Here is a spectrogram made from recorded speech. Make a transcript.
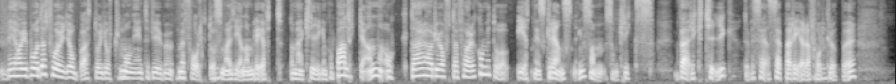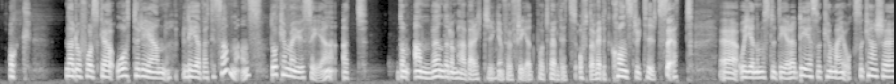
vi har ju båda två jobbat och gjort mm. många intervjuer med folk då mm. som har genomlevt de här krigen på Balkan. Och där har det ofta förekommit då etnisk rensning som, som krigsverktyg, det vill säga separera folkgrupper. Och när då folk ska återigen leva tillsammans, då kan man ju se att de använder de här verktygen för fred på ett väldigt, ofta väldigt konstruktivt sätt. Eh, och genom att studera det så kan man ju också kanske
